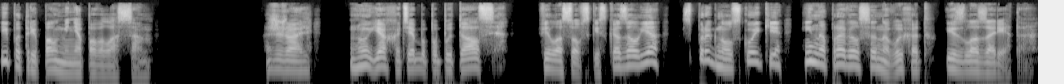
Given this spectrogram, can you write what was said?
и потрепал меня по волосам. «Жаль, ну я хотя бы попытался», — философски сказал я, спрыгнул с койки и направился на выход из лазарета.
